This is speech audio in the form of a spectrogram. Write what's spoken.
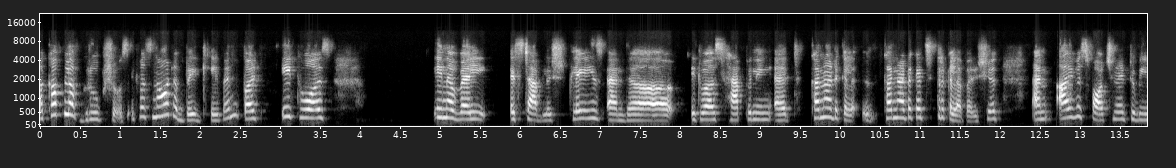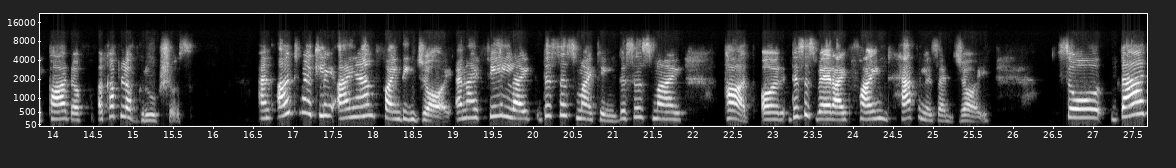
a couple of group shows. It was not a big event but it was in a well established place and uh, it was happening at Karnataka, Karnataka Chitrakala Parishad. And I was fortunate to be part of a couple of group shows and ultimately i am finding joy. And i feel like this is my thing. This is my path or this is where i find happiness and joy. So that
